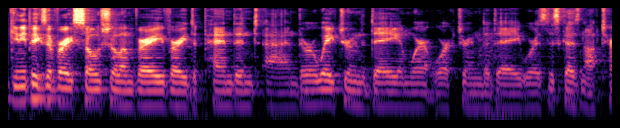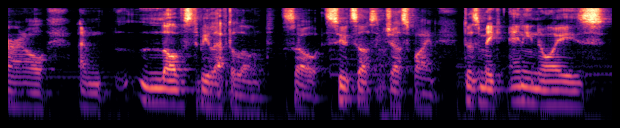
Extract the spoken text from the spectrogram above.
guinea pigs are very social and very, very dependent, and they're awake during the day and we're at work during the day. Whereas this guy's nocturnal and loves to be left alone, so it suits us just fine. Doesn't make any noise,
